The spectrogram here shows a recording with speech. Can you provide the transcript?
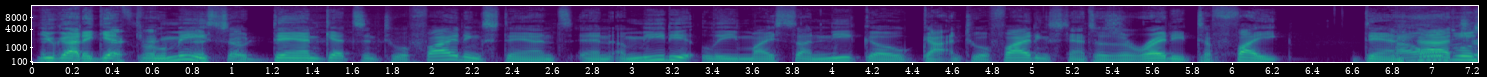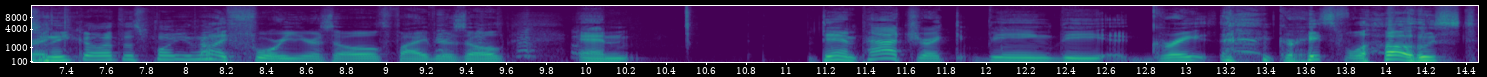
you got to get through me. So Dan gets into a fighting stance, and immediately my son Nico got into a fighting stance, was ready to fight Dan How Patrick. old was Nico at this point? You know? Probably four years old, five years old, and Dan Patrick, being the great graceful host,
